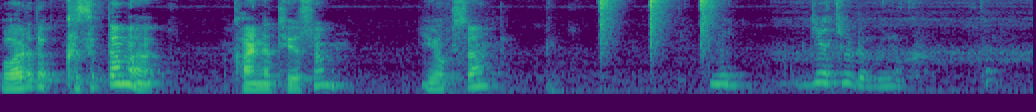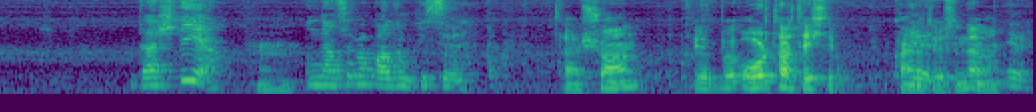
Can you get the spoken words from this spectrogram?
Bu arada kısıkta mı kaynatıyorsun? Yoksa Getiririm yok. Taştı ya. Ondan sonra aldım kısırı. Tamam, şu an bir orta ateşte kaynatıyorsun değil mi? Evet.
